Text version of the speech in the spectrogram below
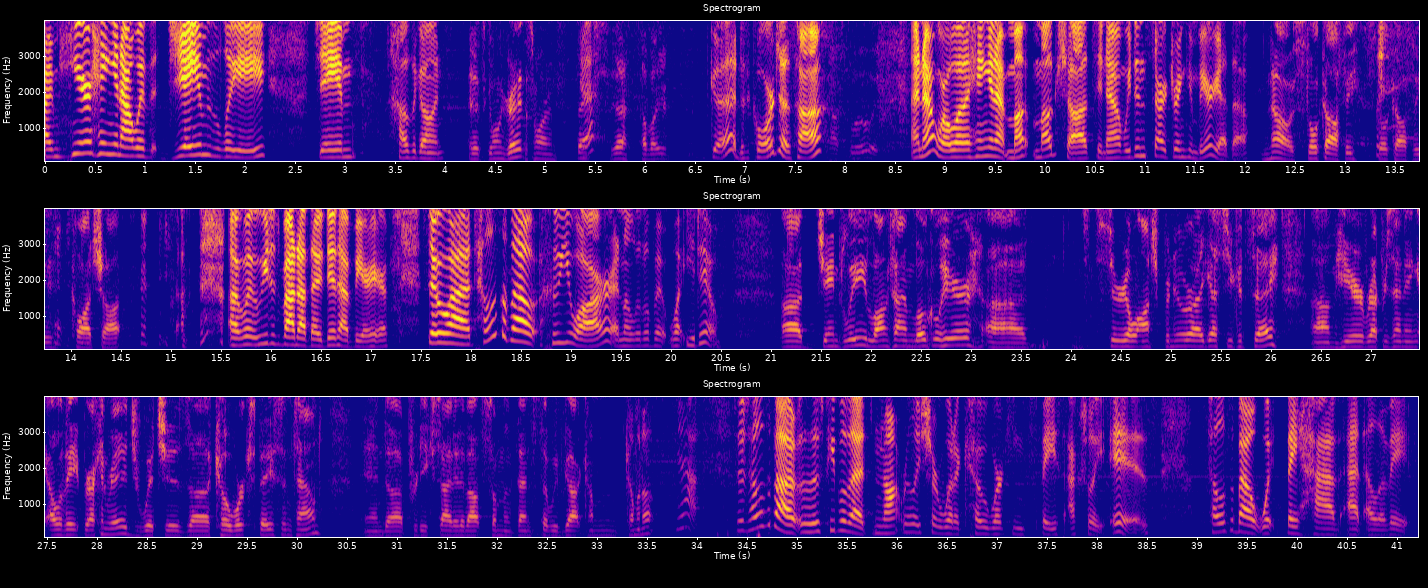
I'm here hanging out with James Lee. James, how's it going? It's going great this morning. Thanks. Yeah. How about you? Good. It's gorgeous, huh? Absolutely. I know. We're, we're hanging at mug, mug shots. You know, we didn't start drinking beer yet, though. No, still coffee. Still coffee. Quad shot. Uh, we- we just found out that I did have beer here. So uh, tell us about who you are and a little bit what you do. Uh, James Lee, longtime local here, uh, serial entrepreneur, I guess you could say. Um, here representing Elevate Breckenridge, which is a co-work space in town, and uh, pretty excited about some events that we've got com- coming up. Yeah. So tell us about those people that not really sure what a co-working space actually is. Tell us about what they have at Elevate.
